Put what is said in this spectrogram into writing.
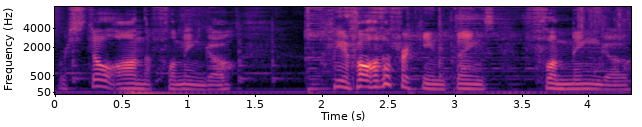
We're still on the flamingo. I mean, of all the freaking things, flamingo.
